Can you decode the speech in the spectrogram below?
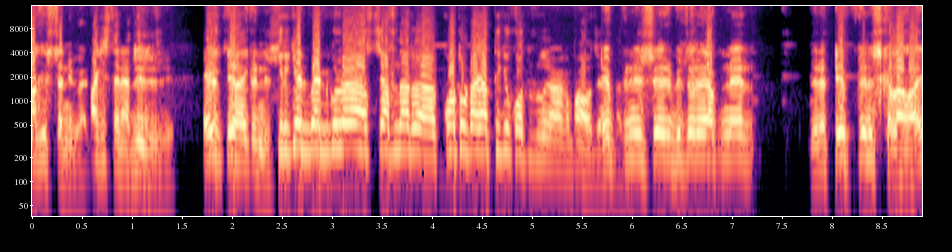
পাকিস্তানি ব্যাট পাকিস্তানে জি জি জি। এই টেপ টেনিস ক্রিকেট ব্যাটগুলো হচ্ছে আপনার কত টাকা থেকে কত টাকা পাওয়া যায় টেপ? টেনিসের ভিতরে আপনার যেটা টেপ টেনিস খেলা হয়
